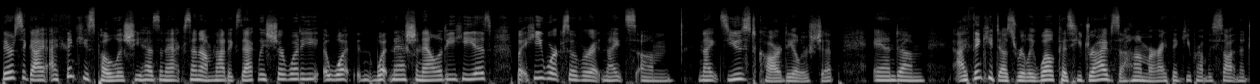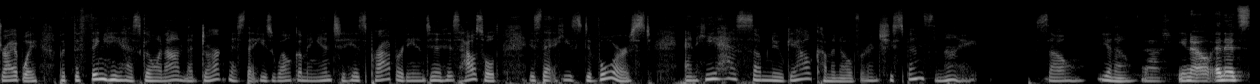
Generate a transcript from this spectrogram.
there's a guy. I think he's Polish. He has an accent. I'm not exactly sure what he what what nationality he is, but he works over at Knight's um Knight's used car dealership, and um I think he does really well because he drives a Hummer. I think you probably saw it in the driveway. But the thing he has going on, the darkness that he's welcoming into his property, into his household, is that he's divorced and he has some new gal coming over, and she spends the night. So you know, Gosh, you know, and it's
